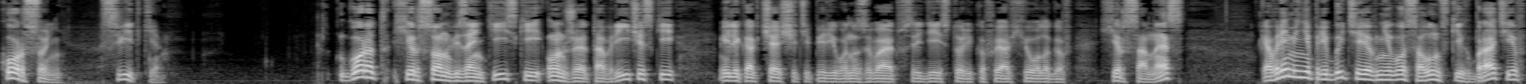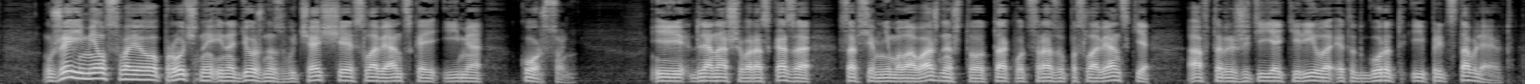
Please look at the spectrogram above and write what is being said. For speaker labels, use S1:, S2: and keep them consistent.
S1: Корсунь. Свитки. Город Херсон-Византийский, он же Таврический, или, как чаще теперь его называют в среде историков и археологов, Херсонес, ко времени прибытия в него салунских братьев уже имел свое прочное и надежно звучащее славянское имя Корсунь. И для нашего рассказа совсем немаловажно, что так вот сразу по-славянски авторы «Жития Кирилла» этот город и представляют –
